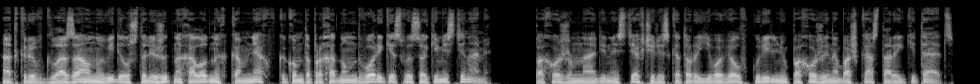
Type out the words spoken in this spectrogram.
Открыв глаза, он увидел, что лежит на холодных камнях в каком-то проходном дворике с высокими стенами похожим на один из тех, через который его вел в курильню похожий на башка старый китаец.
